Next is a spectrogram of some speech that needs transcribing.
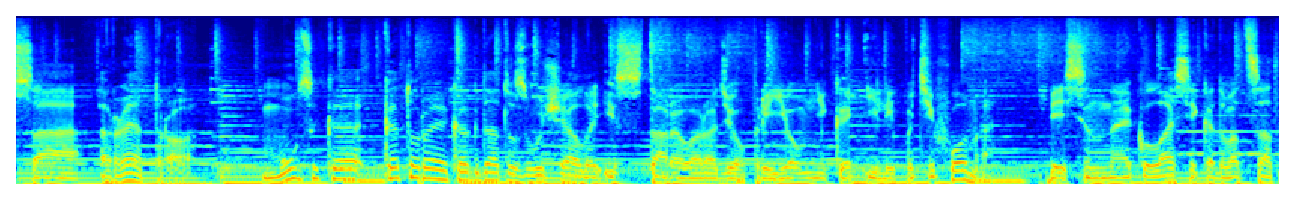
Полчаса ретро. Музыка, которая когда-то звучала из старого радиоприемника или патефона. Песенная классика 20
